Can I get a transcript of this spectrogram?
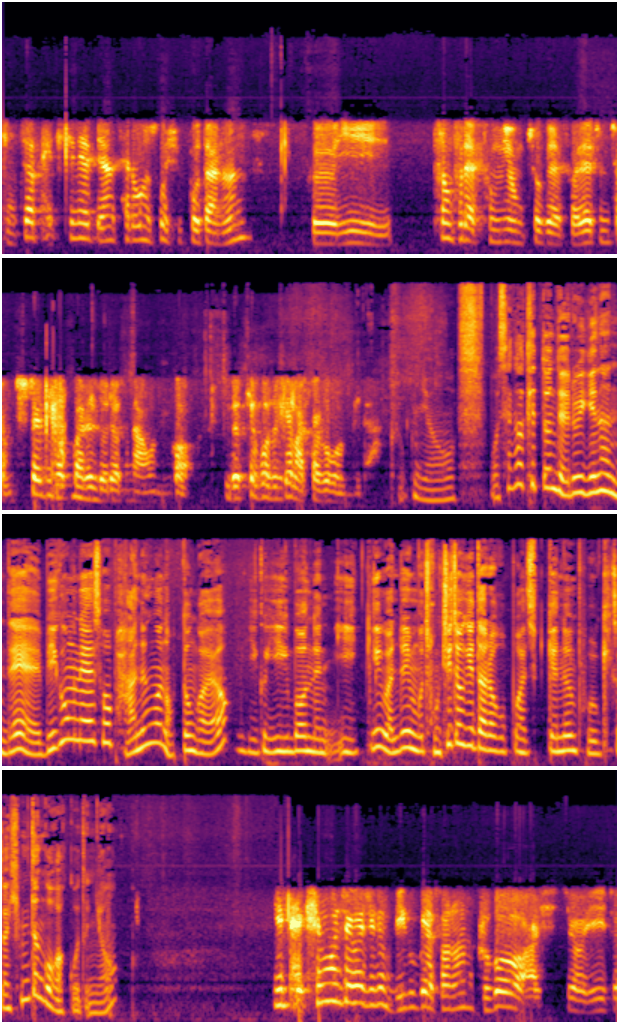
진짜 백신에 대한 새로운 소식보다는 그 이 트럼프 대통령 쪽에서의 좀 정치적인 효과를 노려서 나오는 거 이렇게 보는 게 맞다고 봅니다. 그렇군요. 뭐 생각했던 대로이긴 한데 미국 내에서 반응은 어떤가요? 이거 이번은 이게 완전히 뭐 정치적이다라고 보기는 보기가 힘든 것 같거든요. 이 백신 문제가 지금 미국에서는 그거 아시죠? 이 저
